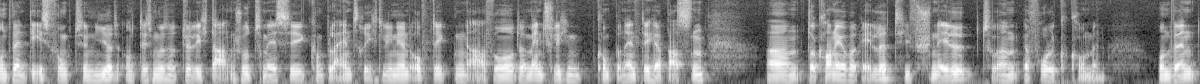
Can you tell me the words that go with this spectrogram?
und wenn das funktioniert, und das muss natürlich datenschutzmäßig, Compliance-Richtlinien, Optiken, auch von der menschlichen Komponente her passen, ähm, da kann ich aber relativ schnell zu einem Erfolg kommen. Und wenn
